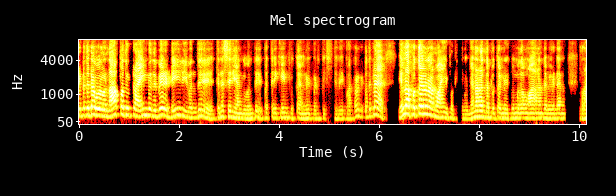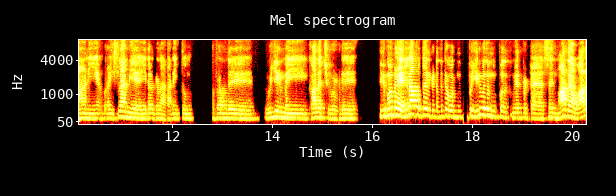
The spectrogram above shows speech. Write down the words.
கிட்டத்தட்ட ஒரு நாற்பது டு ஐம்பது பேர் டெய்லி வந்து தினசரி அங்கு வந்து பத்திரிகையின் புத்தகங்கள் படித்து பார்க்கிறோம் கிட்டத்தட்ட எல்லா புத்தகங்களும் நாங்கள் வாங்கி போட்டிருக்கோம் ஜனரந்த புத்தகங்கள் குமுதம் ஆனந்த விகடன் ராணி அப்புறம் இஸ்லாமிய இதழ்கள் அனைத்தும் அப்புறம் வந்து உயிர்மை காலச்சுவடு இது போன்ற எல்லா புத்தகங்கள் கிட்டத்தட்ட ஒரு முப்பது இருபது முப்பதுக்கும் மேற்பட்ட மாத வார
